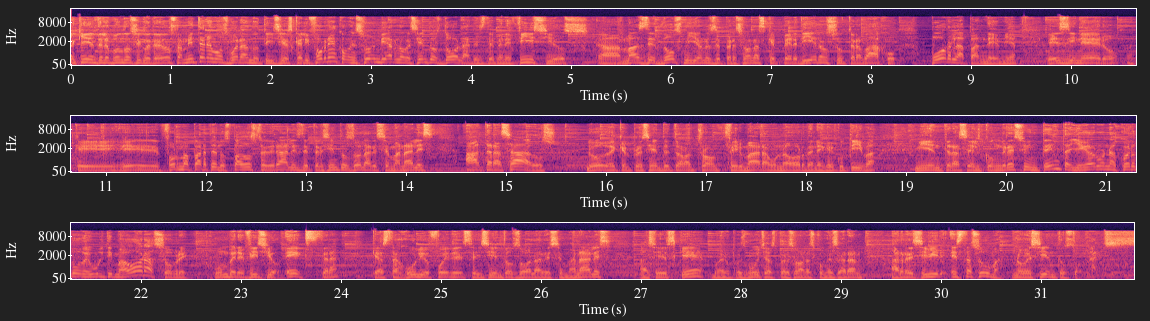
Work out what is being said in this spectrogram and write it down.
Aquí en Telemundo 52 también tenemos buenas noticias. California comenzó a enviar 900 dólares de beneficios a más de 2 millones de personas que perdieron su trabajo por la pandemia. Es dinero que eh, forma parte de los pagos federales de 300 dólares semanales atrasados luego de que el presidente Donald Trump firmara una orden ejecutiva, mientras el Congreso intenta llegar a un acuerdo de última hora sobre un beneficio extra que hasta julio fue de 600 dólares semanales. Así es que, bueno, pues muchas personas comenzarán a esta suma, 900 dólares.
